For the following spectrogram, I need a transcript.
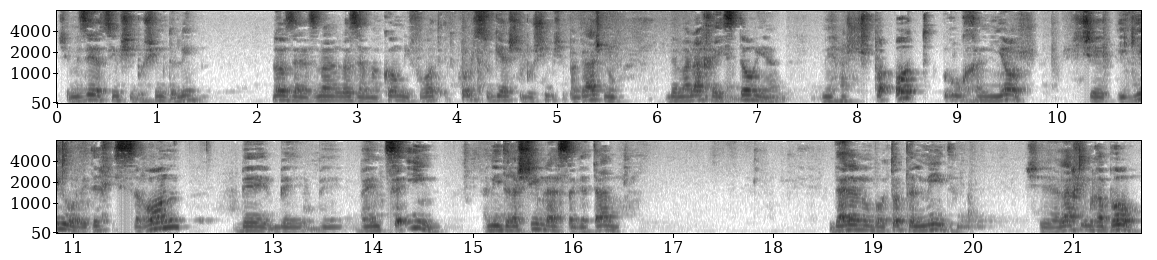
שמזה יוצאים שיבושים גדולים. לא זה הזמן, לא זה המקום לפרוט את כל סוגי השיבושים שפגשנו במהלך ההיסטוריה מהשפעות רוחניות שהגיעו על ידי חיסרון ב- ב- ב- באמצעים הנדרשים להשגתם. די לנו באותו תלמיד שהלך עם רבו,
